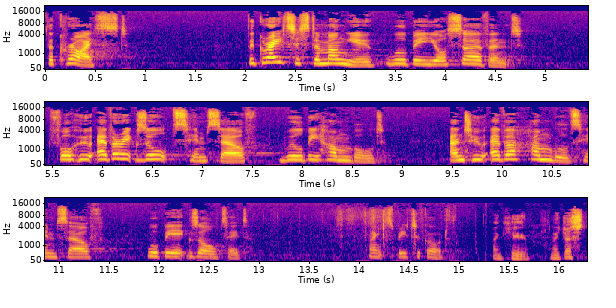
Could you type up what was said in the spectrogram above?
the Christ. The greatest among you will be your servant, for whoever exalts himself will be humbled, and whoever humbles himself will be exalted. Thanks be to God. Thank you. I just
